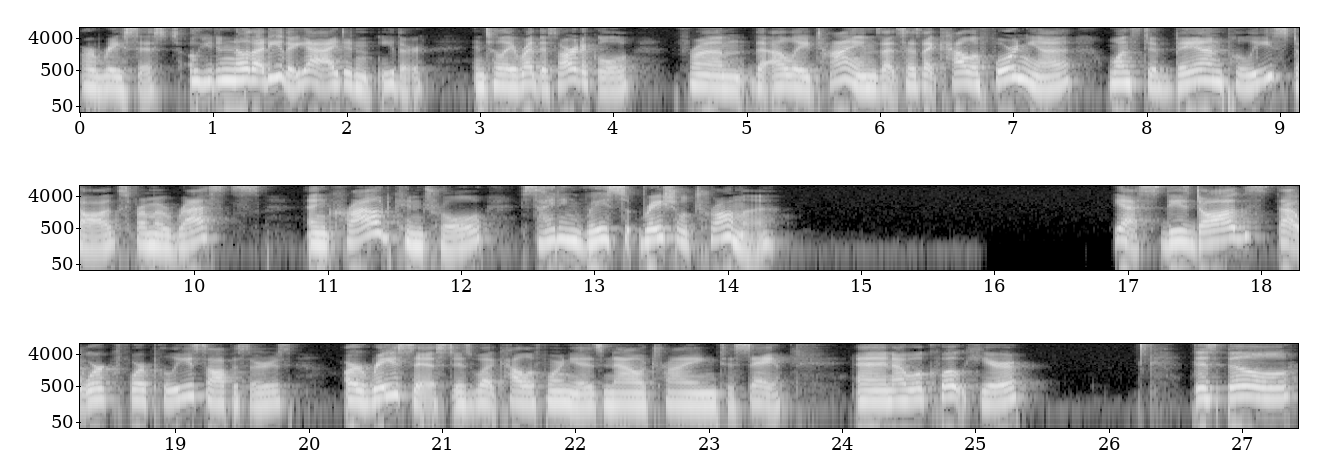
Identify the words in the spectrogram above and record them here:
are racist. Oh, you didn't know that either? Yeah, I didn't either until I read this article from the LA Times that says that California wants to ban police dogs from arrests and crowd control, citing race, racial trauma. Yes, these dogs that work for police officers are racist, is what California is now trying to say. And I will quote here this bill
